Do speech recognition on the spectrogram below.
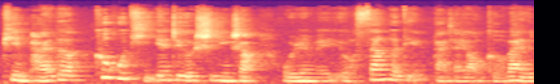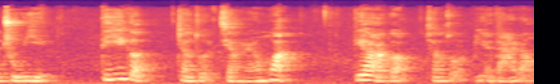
品牌的客户体验这个事情上，我认为有三个点大家要格外的注意。第一个叫做讲人话，第二个叫做别打扰，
